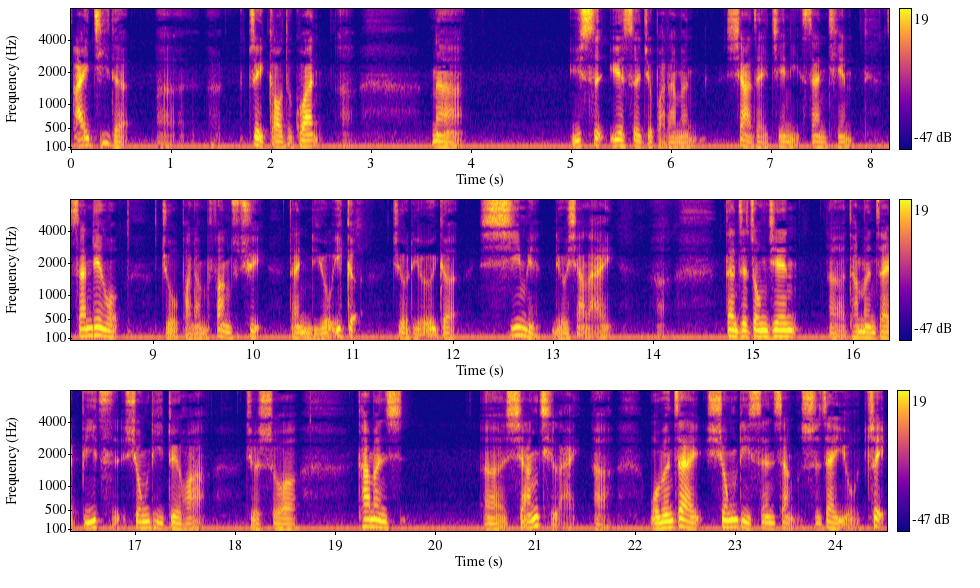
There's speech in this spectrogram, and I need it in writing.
埃及的呃最高的官啊，那于是约瑟就把他们下在监里三天，三天后就把他们放出去，但留一个就留一个西缅留下来啊，但这中间。呃，他们在彼此兄弟对话，就说他们呃想起来啊，我们在兄弟身上实在有罪。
